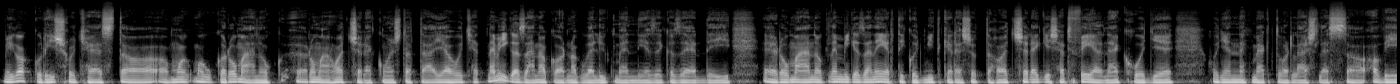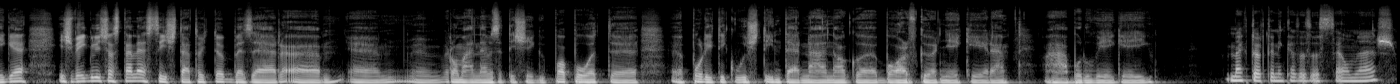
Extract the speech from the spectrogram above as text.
még akkor is, hogyha ezt a, a maguk a románok, a román hadsereg konstatálja, hogy hát nem igazán akarnak velük menni ezek az erdélyi eh, románok, nem igazán értik, hogy mit keres ott a hadsereg, és hát félnek, hogy, hogy ennek megtorlás lesz a, a vége, és végül is aztán lesz is, tehát hogy több ezer ö, ö, román nemzetiségű papot, ö, politikust internálnak Balv környékére a háború végéig. Megtörténik ez az összeomlás,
